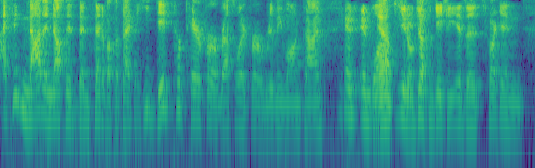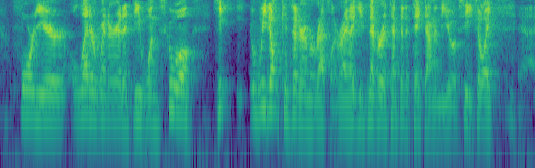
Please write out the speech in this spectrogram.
I think not enough has been said about the fact that he did prepare for a wrestler for a really long time. And and while Yeah. you know Justin Gaethje is a fucking four year letter winner at a D1 school, he we don't consider him a wrestler, right? Like he's never attempted a takedown in the UFC. So like uh,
